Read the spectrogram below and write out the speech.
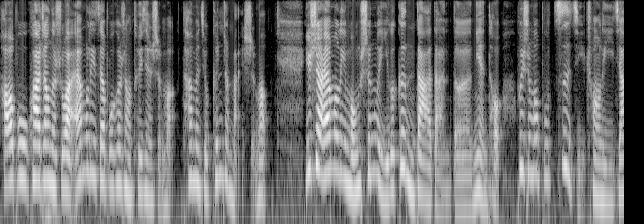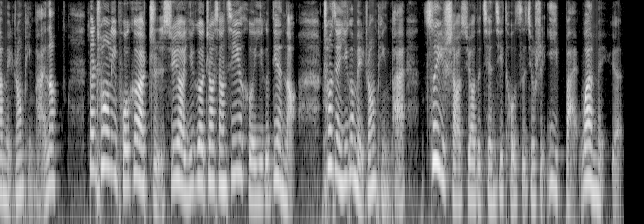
毫不夸张地说啊，Emily 在博客上推荐什么，他们就跟着买什么。于是 Emily 萌生了一个更大胆的念头：为什么不自己创立一家美妆品牌呢？但创立博客啊，只需要一个照相机和一个电脑。创建一个美妆品牌，最少需要的前期投资就是一百万美元。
